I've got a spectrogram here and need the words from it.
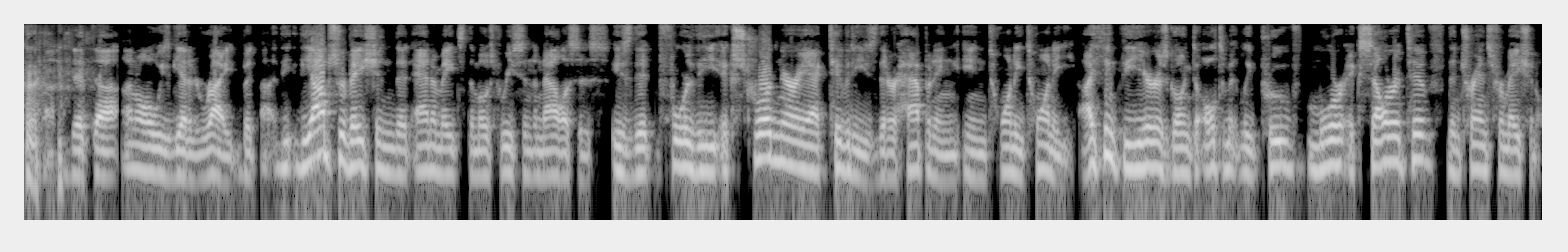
That uh, I don't always get it right, but uh, the, the observation that animates the most recent analysis is that for the extraordinary activities that are happening in 2020, I think the year is going to ultimately prove more accelerative than transformational.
